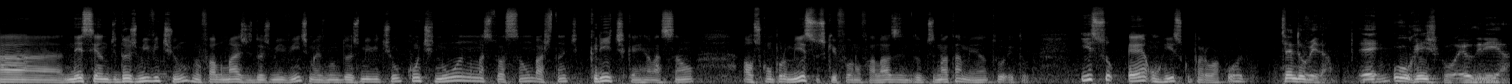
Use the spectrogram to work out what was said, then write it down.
ah, nesse ano de 2021, não falo mais de 2020, mas no 2021, continua numa situação bastante crítica em relação aos compromissos que foram falados do desmatamento e tudo. Isso é um risco para o acordo? Sem dúvida. É o risco, eu diria,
